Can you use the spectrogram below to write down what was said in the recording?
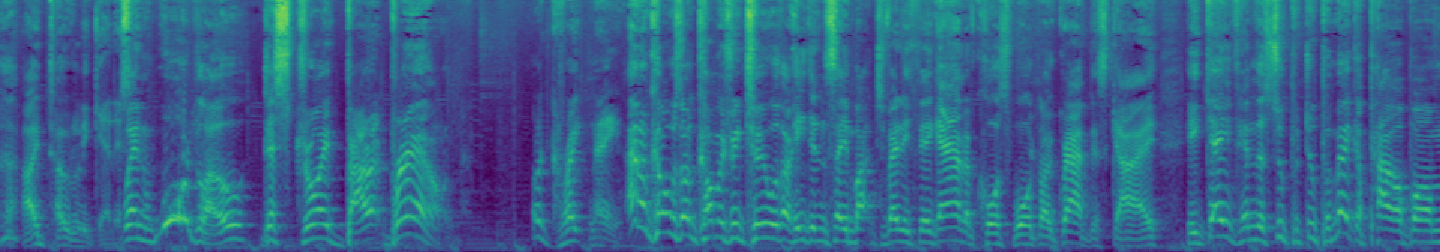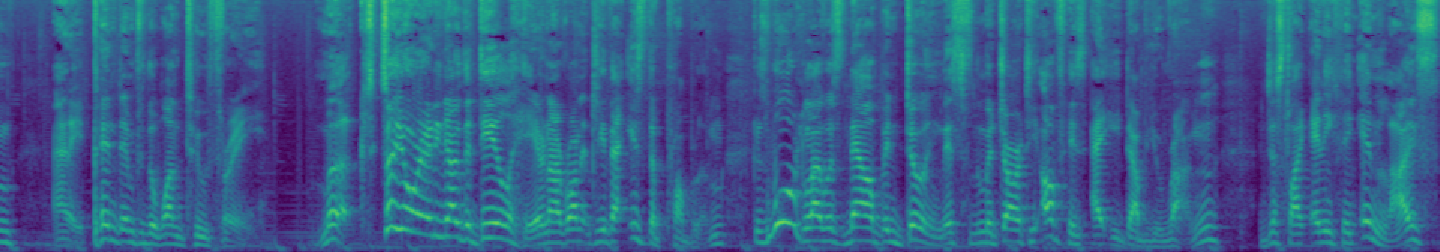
I totally get it. When Wardlow destroyed Barrett Brown. What a great name. Adam Cole was on commentary too, although he didn't say much of anything. And of course, Wardlow grabbed this guy. He gave him the super duper mega power bomb, and he pinned him for the one, two, three. Murked. So you already know the deal here, and ironically, that is the problem, because Wardlow has now been doing this for the majority of his AEW run, and just like anything in life,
